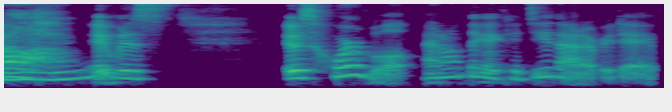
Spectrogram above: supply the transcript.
oh, Mhm. it was, it was horrible. I don't think I could do that every day.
